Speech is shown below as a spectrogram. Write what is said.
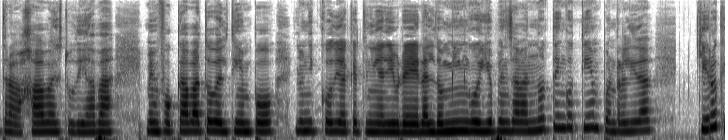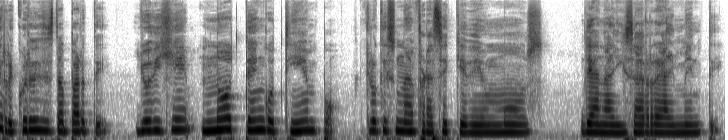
trabajaba, estudiaba, me enfocaba todo el tiempo, el único día que tenía libre era el domingo y yo pensaba, no tengo tiempo, en realidad quiero que recuerdes esta parte. Yo dije, no tengo tiempo. Creo que es una frase que debemos de analizar realmente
